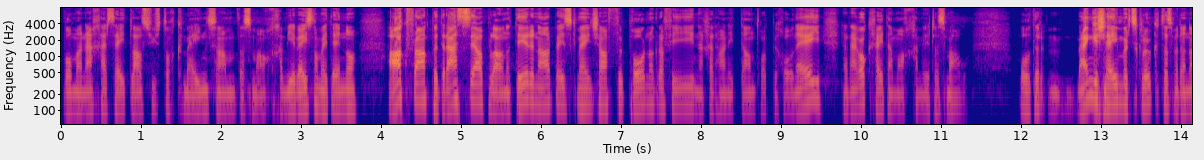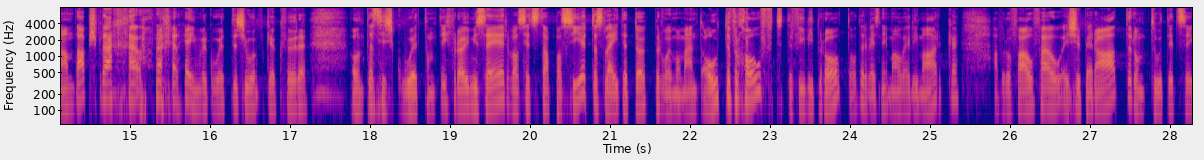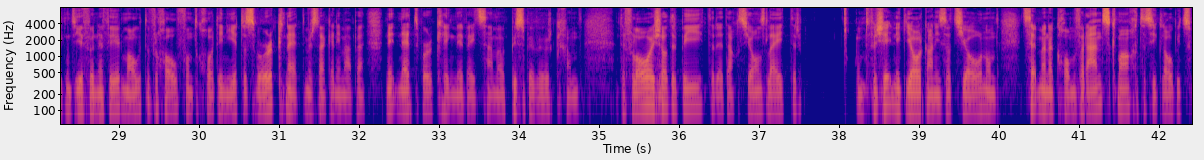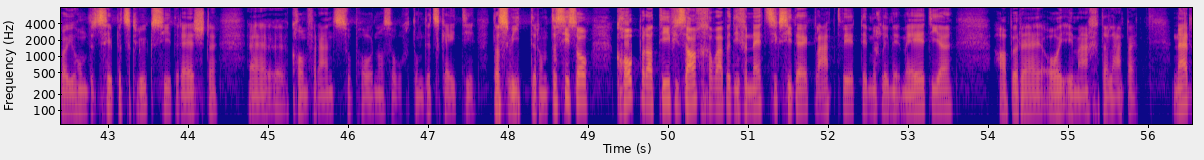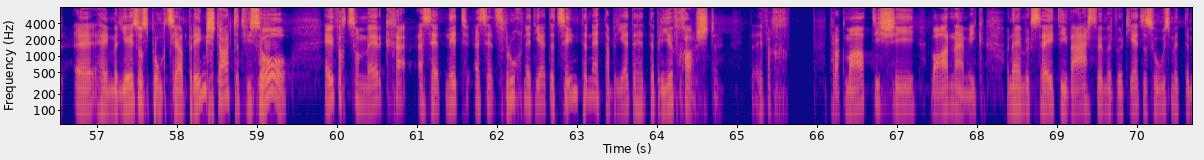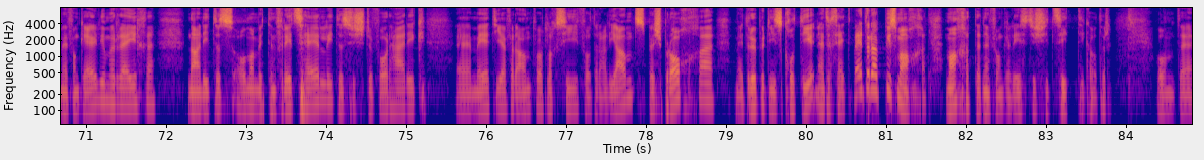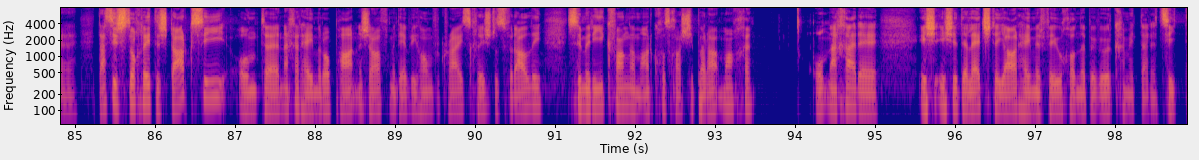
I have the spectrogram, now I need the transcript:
wo man nachher sagt, lass uns doch gemeinsam das machen. Wir weiss noch, wir haben noch angefragt bei der SCA, planet ihr eine Arbeitsgemeinschaft für Pornografie? Nachher habe ich die Antwort bekommen, nein. Dann habe ich okay, dann machen wir das mal. Oder manchmal haben wir das Glück, dass wir einander absprechen und nachher haben wir gute Schuhe geführt. Und das ist gut. Und ich freue mich sehr, was jetzt da passiert. Das leitet jemand, der im Moment Auto verkauft, der Philipp Roth, oder? Ich weiß nicht mal, welche Marke. Aber auf jeden Fall ist er Berater und tut jetzt irgendwie für eine Firma Auto verkaufen und koordiniert das Worknet. Wir sagen ihm eben nicht Networking, wir wollen zusammen etwas bewirken. Und der Flo ist auch dabei, der Redaktionsleiter und verschiedene Organisationen. Und jetzt hat man eine Konferenz gemacht, das sind, glaube ich, 270 Leute in der ersten äh, Konferenz zu Pornosucht. Und jetzt geht die, das weiter. Und das sind so kooperative Sachen, wo eben die Vernetzungsidee gelebt wird, immer ein bisschen mit Medien, aber äh, auch im echten Leben. Dann äh, haben wir Jesus.ch Bring gestartet. Wieso? Einfach zu merken, es, hat nicht, es, hat, es braucht nicht jeder das Internet, aber jeder hat einen Briefkasten. Einfach pragmatische Wahrnehmung. Und dann haben wir gesagt, wie wäre es, wenn wir jedes Haus mit dem Evangelium erreichen würden. Dann habe ich das auch noch mit dem Fritz Herrli, das ist der vorherige äh, Medienverantwortliche von der Allianz, besprochen. Wir haben darüber diskutiert und hat gesagt, wenn ihr etwas macht, macht eine evangelistische Zeitung. Oder? Und äh, das war so ein bisschen der Start gewesen. Und äh, nachher haben wir auch Partnerschaft mit Every Home for Christ, Christus für alle, sind wir eingefangen. Markus, kannst du parat machen? Und nachher äh, ist, ist in den letzten Jahren haben wir viel bewirken mit dieser Zeitung.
